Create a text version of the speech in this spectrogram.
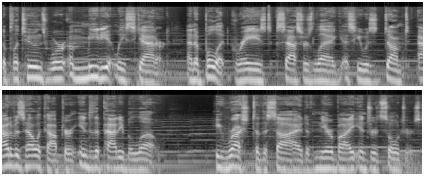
The platoons were immediately scattered, and a bullet grazed Sasser's leg as he was dumped out of his helicopter into the paddy below. He rushed to the side of nearby injured soldiers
